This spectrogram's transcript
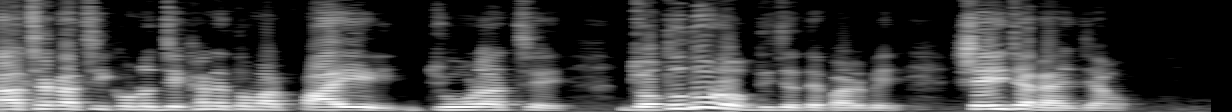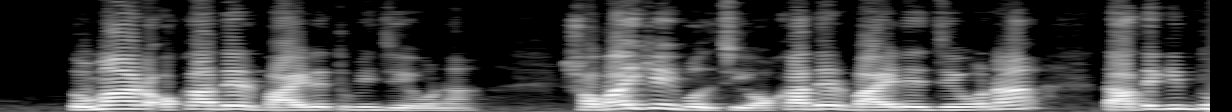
কাছাকাছি কোনো যেখানে তোমার পায়ে জোর আছে, যতদূর অবধি যেতে পারবে, সেই জায়গায় যাও। তোমার অকাদের বাইরে তুমি যেও না। সবাইকেই বলছি, অকাদের বাইরে যেও না, তাতে কিন্তু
